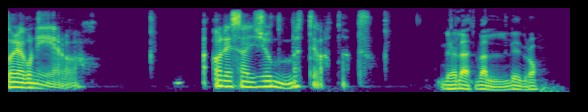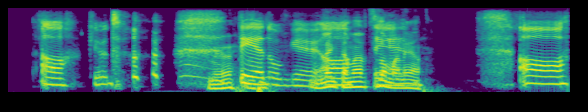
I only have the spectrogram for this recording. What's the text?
börjar gå ner och, och det är så här ljummet i vattnet. Det lät väldigt bra. Ja, gud. Det är nog... längtar ja, man efter det- sommaren igen. Ja,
